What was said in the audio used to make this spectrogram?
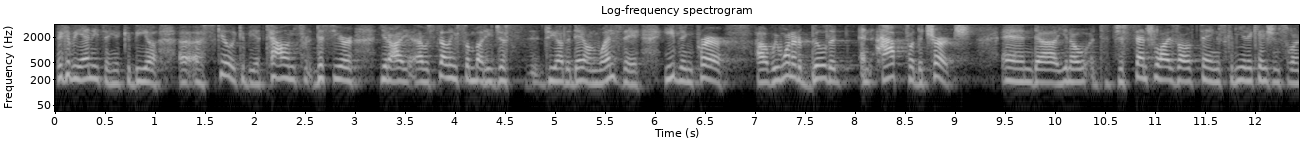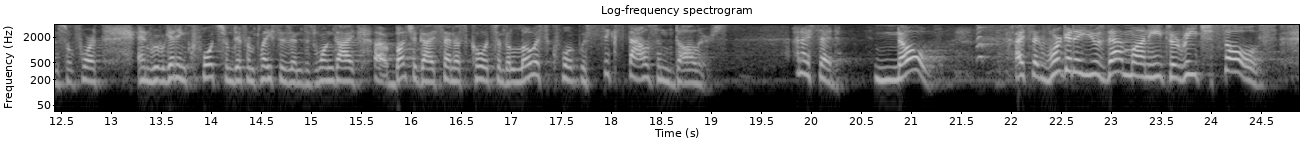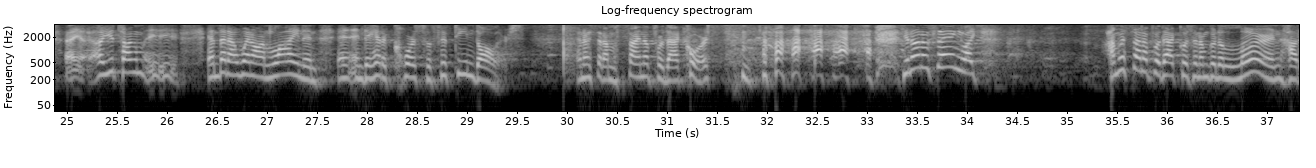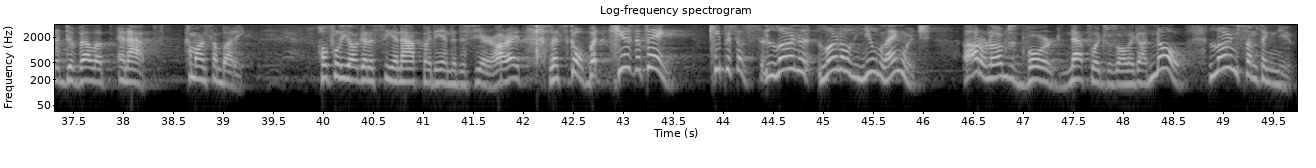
It could be anything. It could be a, a skill. It could be a talent. For this year, you know, I, I was telling somebody just the other day on Wednesday evening prayer, uh, we wanted to build a, an app for the church and uh, you know to just centralize all things communication so on and so forth and we were getting quotes from different places and this one guy a bunch of guys sent us quotes and the lowest quote was $6000 and i said no I said, we're going to use that money to reach souls. Are you talking? And then I went online and, and they had a course for $15. And I said, I'm gonna sign up for that course. you know what I'm saying? Like, I'm gonna sign up for that course and I'm gonna learn how to develop an app. Come on, somebody. Hopefully, y'all gonna see an app by the end of this year, all right? Let's go. But here's the thing keep yourself, learn, learn a new language. I don't know, I'm just bored. Netflix is all I got. No, learn something new.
